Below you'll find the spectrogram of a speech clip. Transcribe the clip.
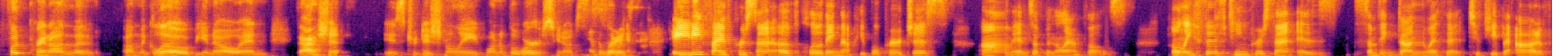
footprint on the on the globe you know and fashion is traditionally one of the worst you know it's yeah, the worst. 85% of clothing that people purchase um, ends up in the landfills. Only 15% is something done with it to keep it out of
